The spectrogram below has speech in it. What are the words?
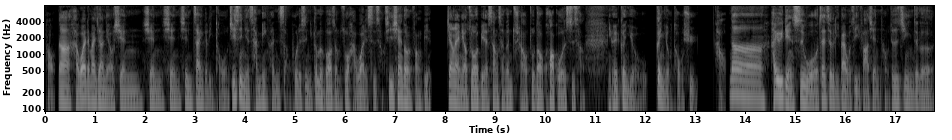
好，那海外的卖家，你要先先先先占一个领头，即使你的产品很少，或者是你根本不知道怎么做海外的市场，其实现在都很方便。将来你要做到别的商城，跟想要做到跨国的市场，你会更有更有头绪。好，那还有一点是我在这个礼拜我自己发现，哈，就是经营这个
